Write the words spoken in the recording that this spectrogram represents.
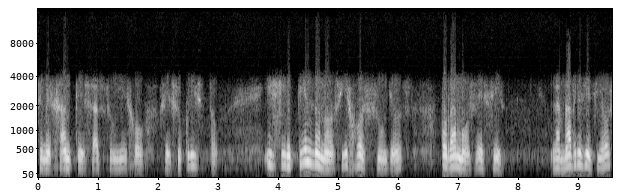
semejantes a su Hijo Jesucristo y sintiéndonos hijos suyos podamos decir, la Madre de Dios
